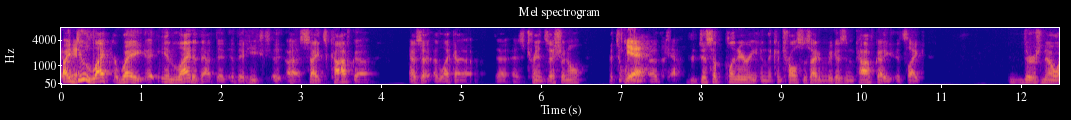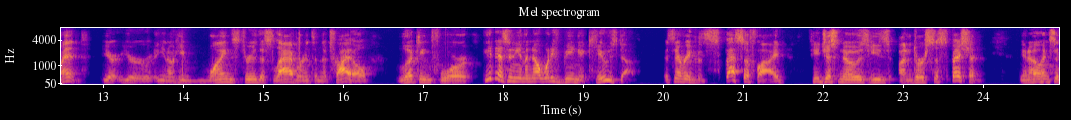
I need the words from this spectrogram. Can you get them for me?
I do like the way, in light of that, that, that he uh, cites Kafka as a like a as transitional between yeah. Uh, the, the disciplinary and the control society because in Kafka it's like there's no end. You're you're you know he winds through this labyrinth in the trial looking for he doesn't even know what he's being accused of. It's never even specified he just knows he's under suspicion, you know, and so,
